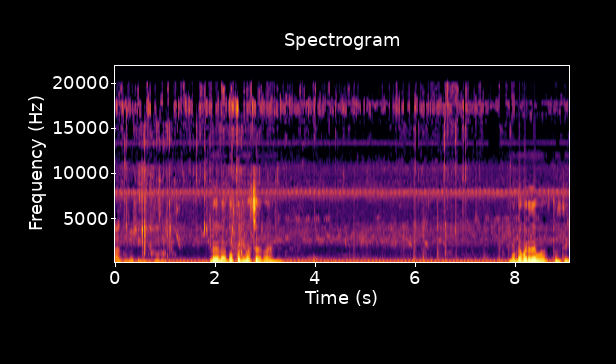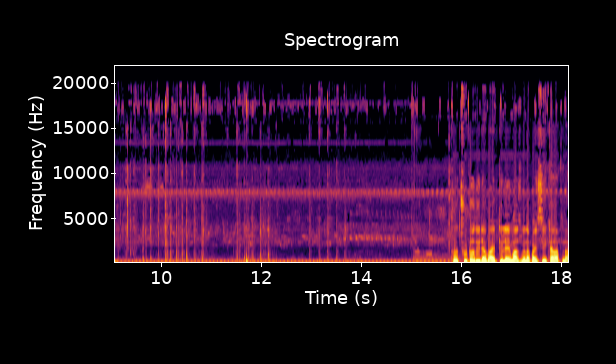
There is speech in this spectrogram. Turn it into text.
লাগবে বেশি কিন্তু বাচ্চা মগটা দেবো তুলতে। তো ছোট দুইটা বাইর তুলে এই মাছগুলা পাইছি খারাপ না।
